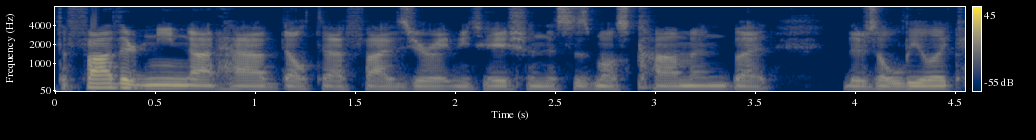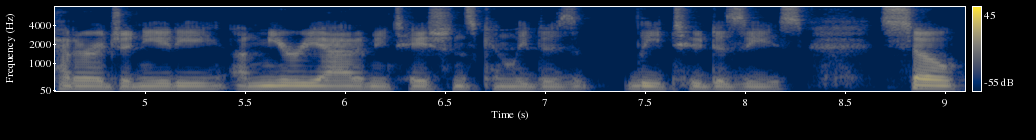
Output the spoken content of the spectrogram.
The father need not have delta F508 mutation. This is most common, but there's allelic heterogeneity. A myriad of mutations can lead to, lead to disease. So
